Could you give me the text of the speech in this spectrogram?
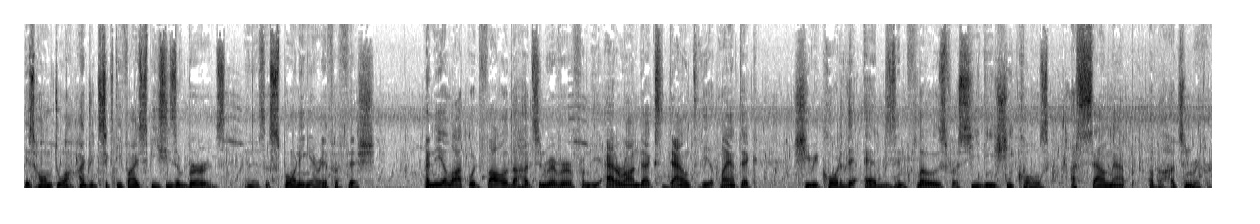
is home to 165 species of birds and is a spawning area for fish. Annea Lockwood followed the Hudson River from the Adirondacks down to the Atlantic. She recorded the ebbs and flows for a CD she calls a sound map of the Hudson River.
